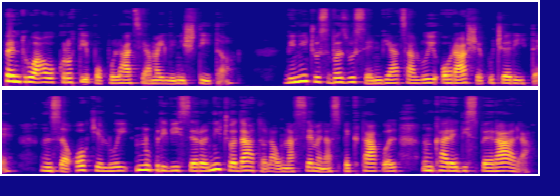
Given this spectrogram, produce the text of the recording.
pentru a ocroti populația mai liniștită. Vinicius văzuse în viața lui orașe cucerite, însă ochii lui nu priviseră niciodată la un asemenea spectacol în care disperarea,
